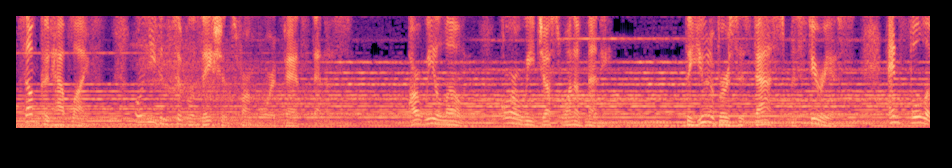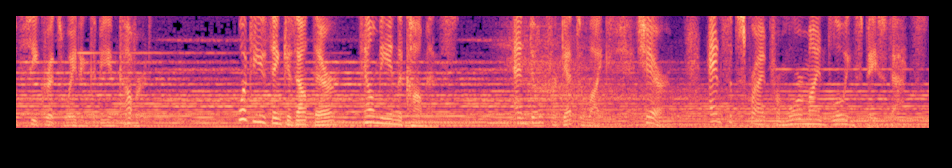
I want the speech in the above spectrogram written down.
Some could have life, or even civilizations far more advanced than us. Are we alone, or are we just one of many? The universe is vast, mysterious, and full of secrets waiting to be uncovered. What do you think is out there? Tell me in the comments. And don't forget to like, share, and subscribe for more mind-blowing space facts.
